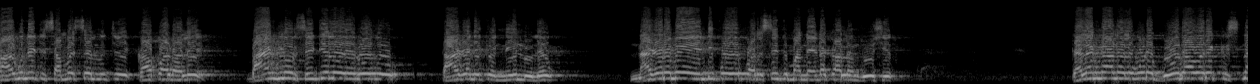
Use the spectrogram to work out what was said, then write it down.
తాగునీటి సమస్యల నుంచి కాపాడాలి. బెంగళూరు సిటీలో ఈరోజు తాగనీకి నీళ్ళు లేవు. నగరమే ఎండిపోయే పరిస్థితి మన ఎండాకాలం చూసిరు తెలంగాణలో కూడా గోదావరి కృష్ణ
